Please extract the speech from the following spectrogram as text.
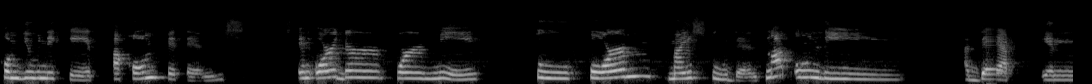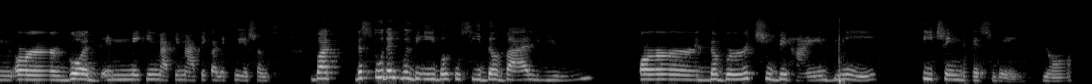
communicate a competence in order for me to form my student not only adept in or good in making mathematical equations, but the student will be able to see the value or the virtue behind me teaching this way, no?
